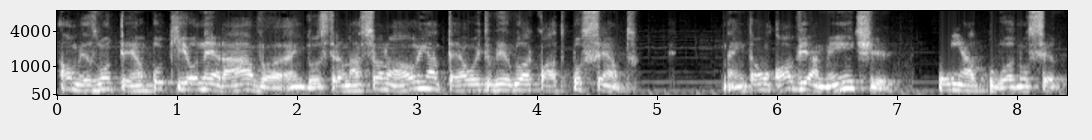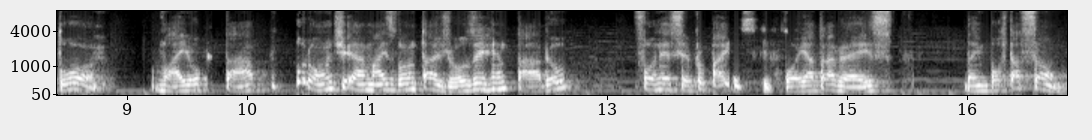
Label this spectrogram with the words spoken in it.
ao mesmo tempo que onerava a indústria nacional em até 8,4%. Né? Então, obviamente, quem atua no setor vai optar por onde é mais vantajoso e rentável fornecer para o país, que foi através da importação.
